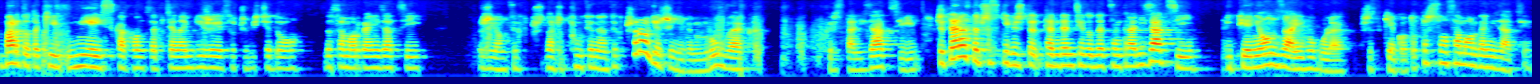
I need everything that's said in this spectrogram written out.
bardzo taka miejska koncepcja, najbliżej jest oczywiście do, do samoorganizacji żyjących, znaczy funkcjonujących w przyrodzie, czyli nie wiem, mrówek, krystalizacji. Czy teraz te wszystkie wiesz, te tendencje do decentralizacji i pieniądza i w ogóle wszystkiego, to też są samoorganizacje.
